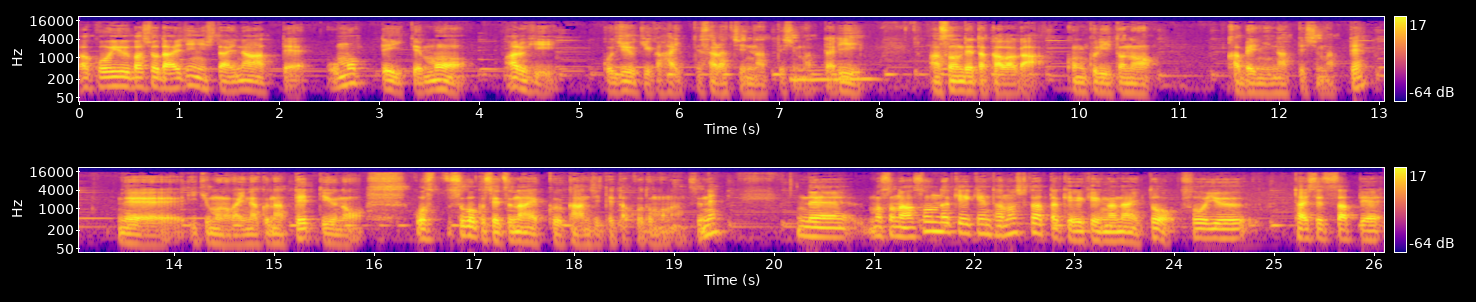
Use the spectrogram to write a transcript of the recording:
あこういう場所を大事にしたいなって思っていてもある日こう重機が入って更地になってしまったり遊んでた川がコンクリートの壁になってしまってで生き物がいなくなってっていうのをこうすごく切なく感じてた子供なんですよね。で、まあ、その遊んだ経験楽しかった経験がないとそういう大切さって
